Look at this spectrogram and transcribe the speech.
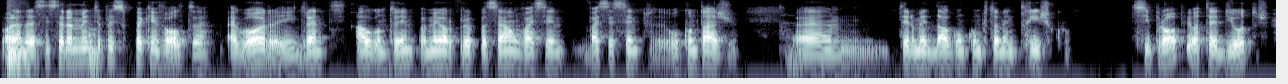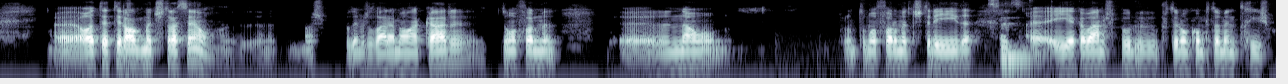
Olha, André, sinceramente, eu penso que para quem volta agora e durante algum tempo, a maior preocupação vai ser, vai ser sempre o contágio. Um, ter medo de algum comportamento de risco de si próprio ou até de outros, uh, ou até ter alguma distração. Nós podemos levar a mão à cara de uma forma uh, não, pronto, uma forma distraída uh, e acabarmos por, por ter um comportamento de risco.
